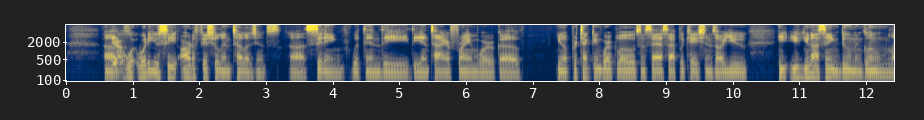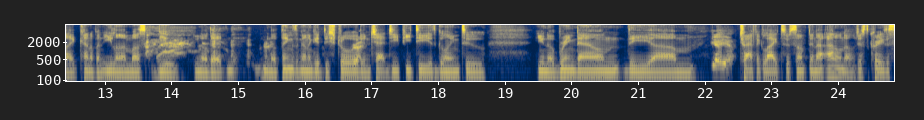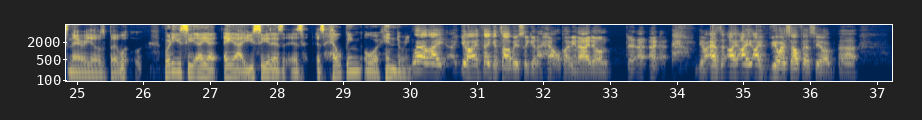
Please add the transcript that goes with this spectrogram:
uh, yes. wh- where do you see artificial intelligence uh, sitting within the the entire framework of you know protecting workloads and SaaS applications? Are you you, you're not seeing doom and gloom like kind of an Elon Musk view, you know, that, you know, things are going to get destroyed right. and chat GPT is going to, you know, bring down the, um, yeah, yeah. traffic lights or something. I, I don't know, just crazy scenarios. But what, where do you see AI? AI? You see it as, as, as helping or hindering? Well, I, you know, I think it's obviously going to help. I mean, I don't, I, I, you know, as I, I, I view myself as, you know, uh,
